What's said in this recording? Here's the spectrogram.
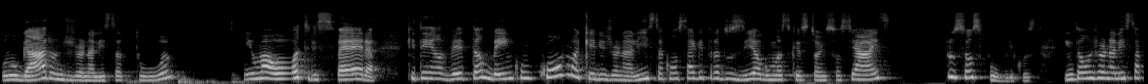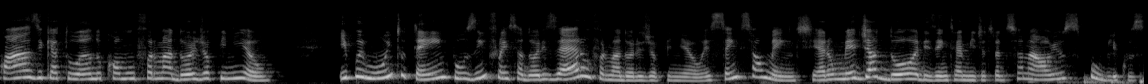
o lugar onde o jornalista atua, e uma outra esfera que tem a ver também com como aquele jornalista consegue traduzir algumas questões sociais para os seus públicos. Então, o jornalista quase que atuando como um formador de opinião. E por muito tempo, os influenciadores eram formadores de opinião, essencialmente, eram mediadores entre a mídia tradicional e os públicos.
